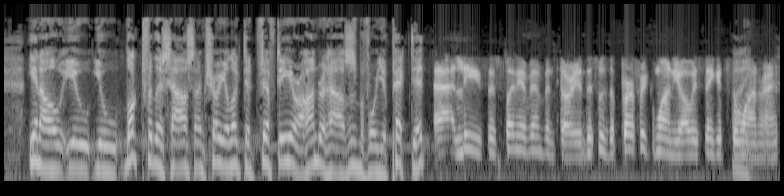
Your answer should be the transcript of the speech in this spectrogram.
you know, you, you looked for this house. I'm sure you looked at 50 or 100 houses before you picked it. At least there's plenty of inventory, and this was the perfect one. You always think it's the Right. one, right?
